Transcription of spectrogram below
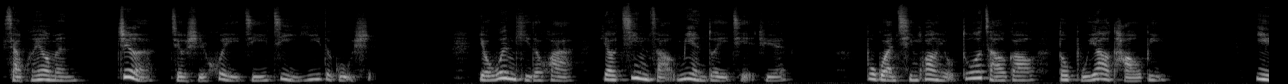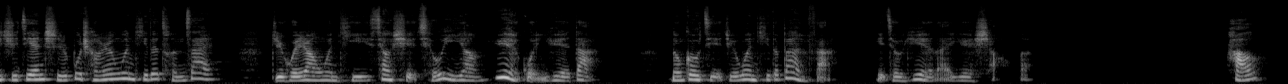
小朋友们，这就是讳疾忌医的故事。有问题的话，要尽早面对解决。不管情况有多糟糕，都不要逃避。一直坚持不承认问题的存在，只会让问题像雪球一样越滚越大，能够解决问题的办法也就越来越少了。好，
